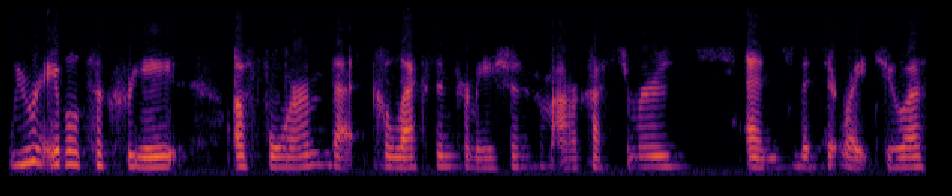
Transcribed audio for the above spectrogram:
we were able to create a form that collects information from our customers and submits it right to us,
